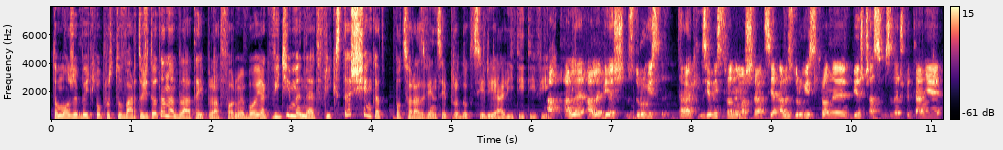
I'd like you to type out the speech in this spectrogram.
to może być po prostu wartość dodana dla tej platformy, bo jak widzimy, Netflix też sięga po coraz więcej produkcji reality TV. A, ale, ale wiesz, z drugiej tak, z jednej strony masz rację, ale z drugiej strony, wiesz, czasem zadać pytanie,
